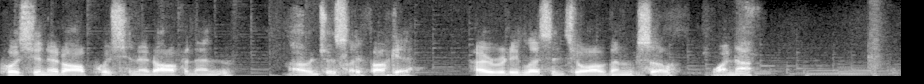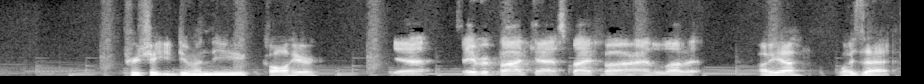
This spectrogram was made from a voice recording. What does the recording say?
pushing it off, pushing it off, and then I would just like, fuck it. I already listened to all of them, so why not? Appreciate you doing the call here. Yeah, favorite podcast by far. I love it. Oh yeah, why's that?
